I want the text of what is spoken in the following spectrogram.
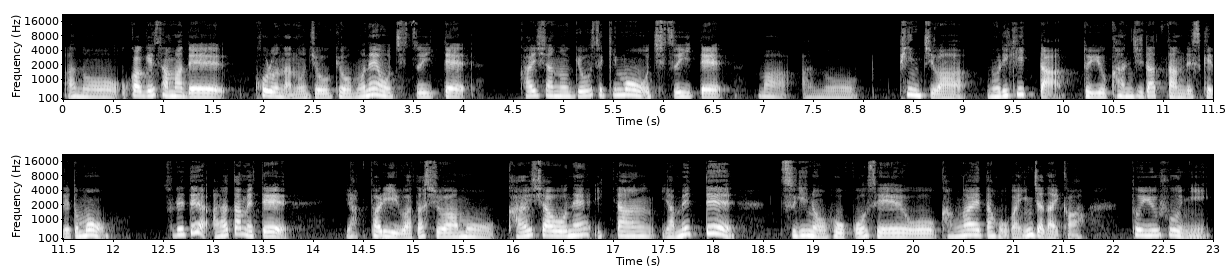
あ、あの、おかげさまでコロナの状況もね、落ち着いて、会社の業績も落ち着いて、まあ、あの、ピンチは乗り切ったという感じだったんですけれども、それで改めて、やっぱり私はもう会社をね、一旦辞めて、次の方向性を考えた方がいいんじゃないか、というふうに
